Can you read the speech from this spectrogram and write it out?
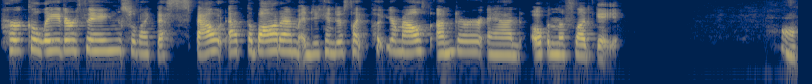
percolator things with like the spout at the bottom, and you can just like put your mouth under and open the floodgate. Huh.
